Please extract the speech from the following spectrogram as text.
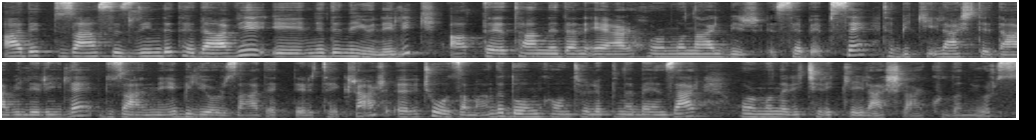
Adet düzensizliğinde tedavi e, nedene yönelik. Altta yatan neden eğer hormonal bir sebepse tabii ki ilaç tedavileriyle düzenleyebiliyoruz adetleri tekrar. E, çoğu zaman da doğum kontrol hapına benzer hormonal içerikli ilaçlar kullanıyoruz.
